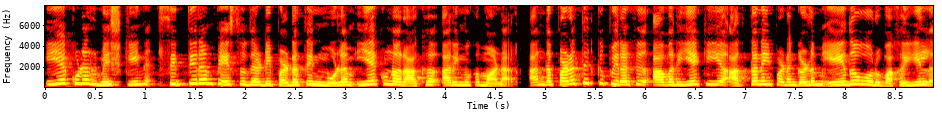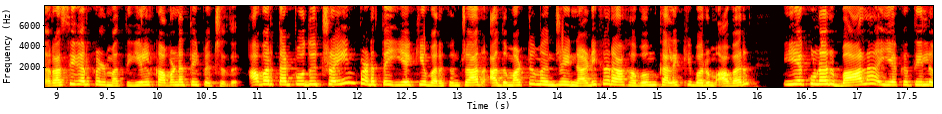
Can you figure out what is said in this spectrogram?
இயக்குனர் மிஷ்கின் சித்திரம் பேசுதடி படத்தின் மூலம் இயக்குனராக அறிமுகமானார். அந்த படத்திற்கு பிறகு அவர் இயக்கிய அத்தனை படங்களும் ஏதோ ஒரு வகையில் ரசிகர்கள் மத்தியில் கவனத்தை பெற்றது. அவர் தற்போது ட்ரெயின் படத்தை இயக்கி வருகின்றார். அது மட்டுமின்றி நடிகராகவும் கலக்கி வரும் அவர் இயக்குனர் பாலா இயக்கத்தில்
